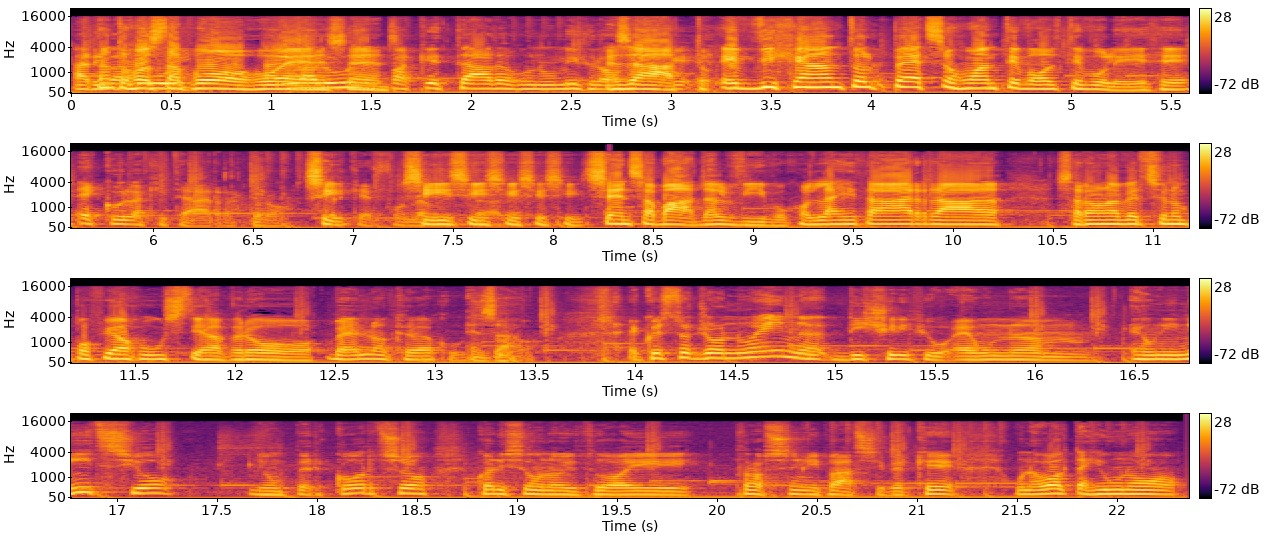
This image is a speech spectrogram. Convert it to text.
Arriva tanto costa lui- poco, eh, lui senso. impacchettato con un microfono. Esatto, che- e vi canto il pezzo quante volte volete. E con la chitarra, però. Sì, perché è sì, fondamentale. sì, sì, sì, sì, senza bah, dal vivo. Con la chitarra sarà una versione un po' più acustica, però. Bello anche l'acustico. Esatto. E questo John Wayne, dici di più, è un, um, è un inizio di un percorso? Quali sono i tuoi prossimi passi? Perché una volta che uno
